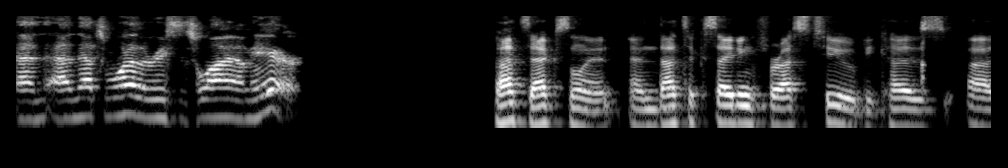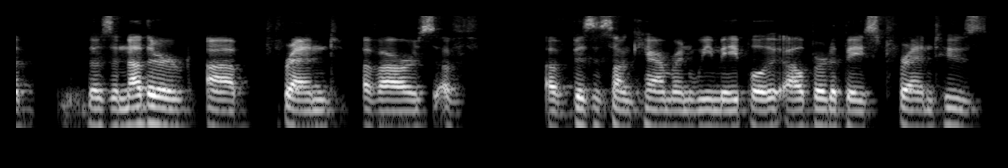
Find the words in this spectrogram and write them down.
And and that's one of the reasons why I'm here. That's excellent. And that's exciting for us too, because uh, there's another uh, friend of ours of of Business on Camera and WeMaple, Alberta based friend who's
